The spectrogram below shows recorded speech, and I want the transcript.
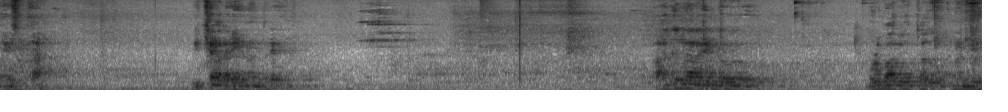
ಬಯಸ್ತಾ ವಿಚಾರ ಏನಂದರೆ ಆದಿನಾರಾಯಣವರು ಮುಳಬಾಗಿಲು ತಾಲೂಕಿನಲ್ಲಿ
